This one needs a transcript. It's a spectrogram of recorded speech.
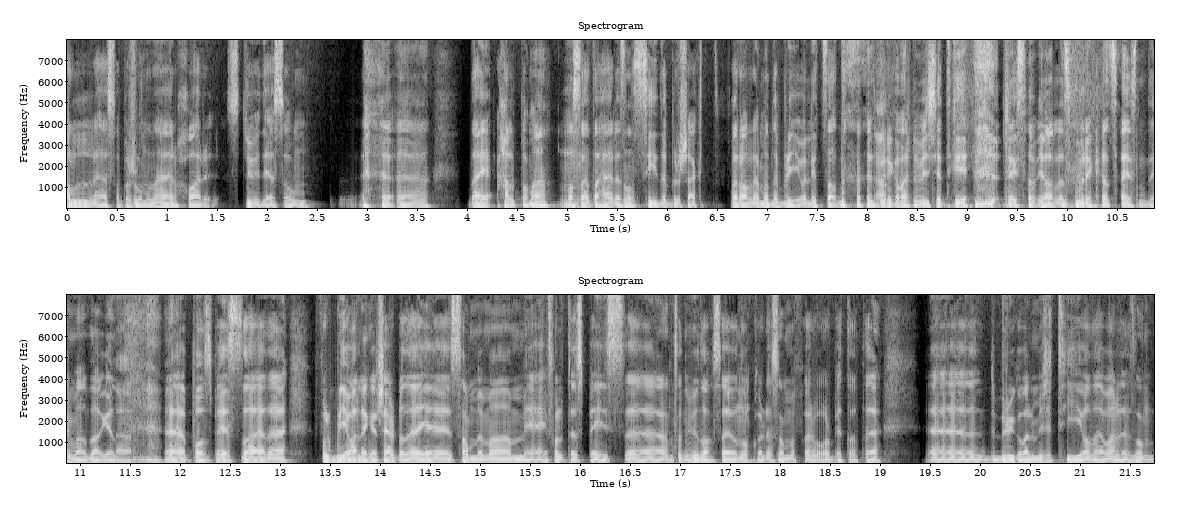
alle disse personene her har studier som eh, de hjelper meg. Mm. Altså, dette her er sånn sideprosjekt for alle, men det blir jo litt sånn. Du ja. bruker veldig mye tid. liksom Vi alle som bruker 16 timer dagen ja. eh, på Space, så er det Folk blir veldig engasjert, og det er samme med meg i forhold til Space eh, NTNU. da, Så er jo mm. dere det samme for Orbit. at det, eh, Du bruker veldig mye tid, og det er veldig sånn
